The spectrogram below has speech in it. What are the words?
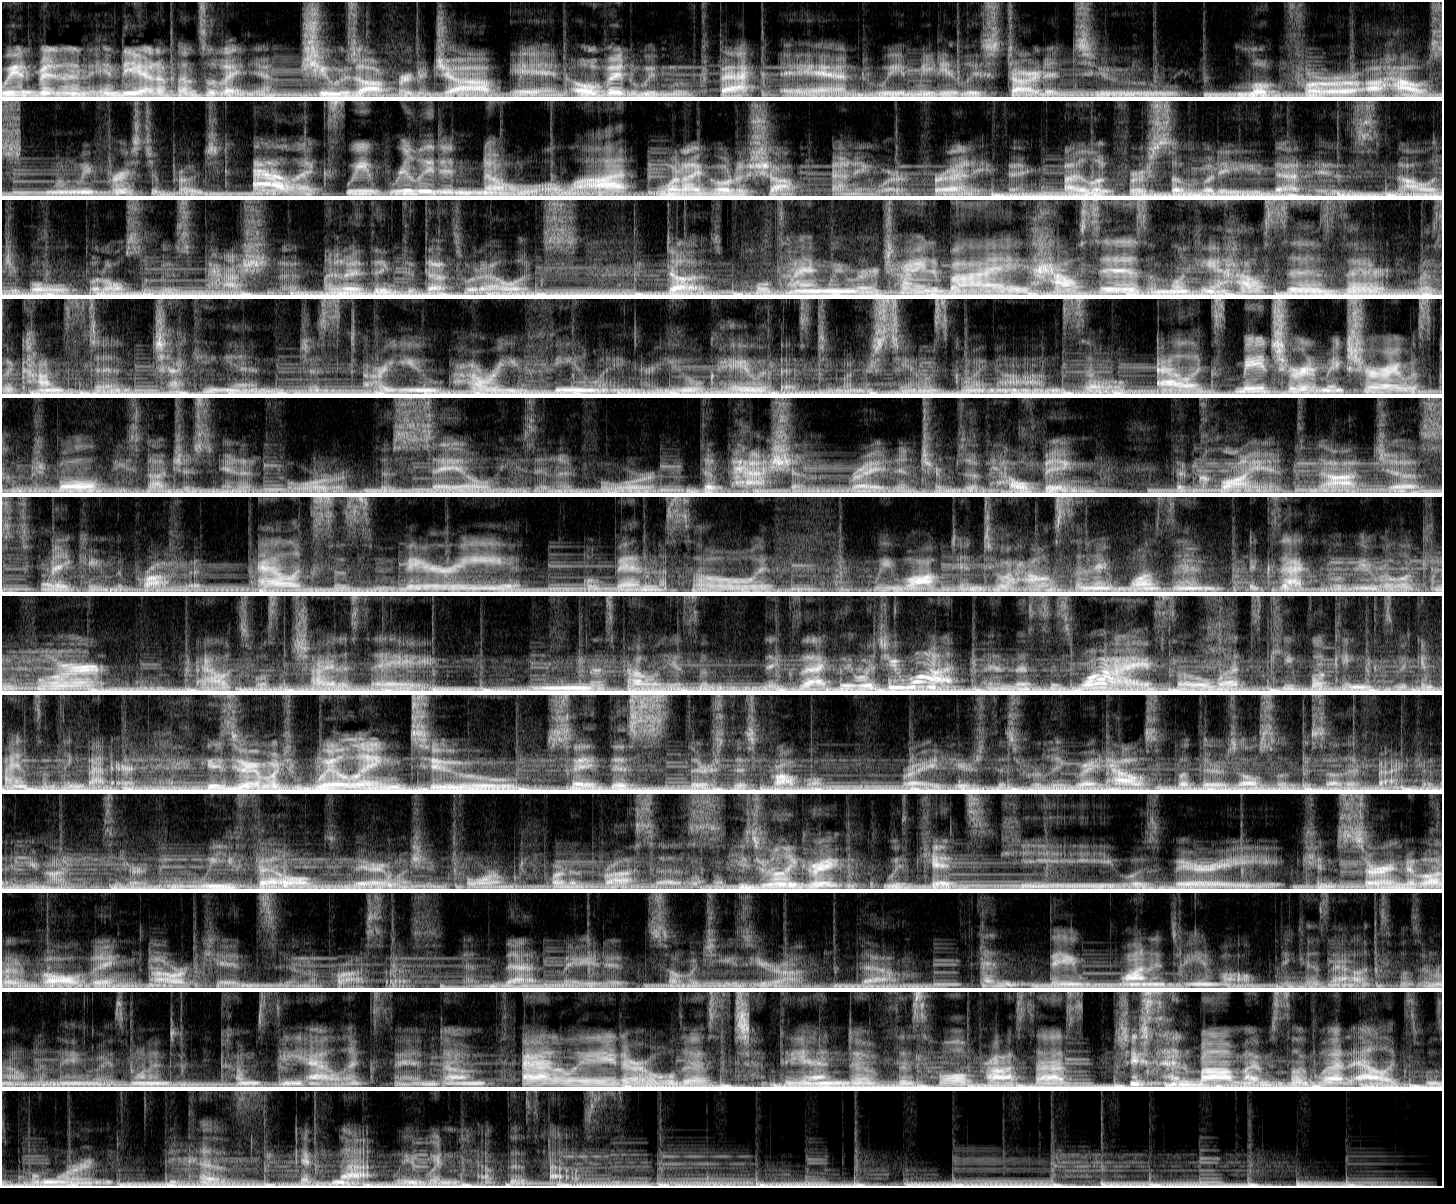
We had been in Indiana, Pennsylvania. She was offered a job in Ovid. We moved back and we immediately started to look for a house. When we first approached Alex, we really didn't know a lot. When I go to shop anywhere for anything, I look for somebody that is knowledgeable but also is passionate. And I think that that's what Alex does. The whole time we were trying to buy houses and looking at houses, there was a constant checking in. Just, are you, how are you feeling? Are you okay with this? Do you understand what's going on? So Alex made sure to make sure I was comfortable. He's not just in it for the sale, he's in it for the passion, right? In terms of helping the client, not just making the profit. Alex is very open, so if we walked into a house and it wasn't exactly what we were looking for, Alex wasn't shy to say, mm, this probably isn't exactly what you want, and this is why, so let's keep looking because we can find something better. He was very much willing to say this, there's this problem right? Here's this really great house, but there's also this other factor that you're not considering. We felt very much informed part of the process. He's really great with kids. He was very concerned about involving our kids in the process, and that made it so much easier on them. And they wanted to be involved because Alex was around and they always wanted to come see Alex. And um, Adelaide, our oldest, at the end of this whole process, she said, Mom, I'm so glad Alex was born because if not, we wouldn't have this house.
